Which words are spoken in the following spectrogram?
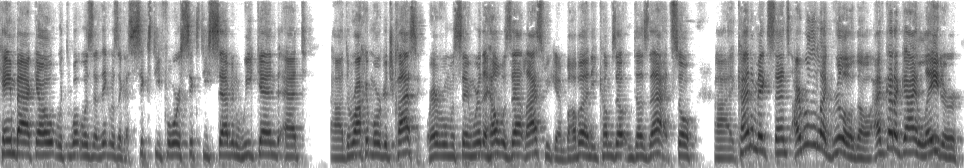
came back out with what was, I think it was like a 64 67 weekend at uh, the Rocket Mortgage Classic, where everyone was saying, where the hell was that last weekend, Bubba? And he comes out and does that. So uh, it kind of makes sense. I really like Grillo, though. I've got a guy later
